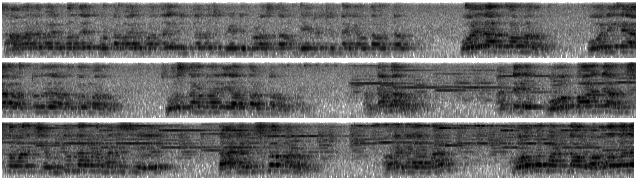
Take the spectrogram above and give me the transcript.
సామాన్లు బయలుపోతాయి కుట్ట బయలుపోతాయి ఇంట్లో నుంచి బయటికి కూడా వస్తాం బయట నుంచి ఇంటికి వెళ్తా ఉంటాం. పోనీలు అనుకో మనం. పోనీలే అంటుంది అనుకో మనం. చూస్తాం రాని వెళ్తా ఉంటాం ఉంటాం అంటాం మనం అంటే కోపాన్ని అనుసుకోమని చెబుతున్నా కూడా మనిషి దాన్ని అణుచుకో మనం అవునా కదమ్మా? కోపం అంట వరద వల్ల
